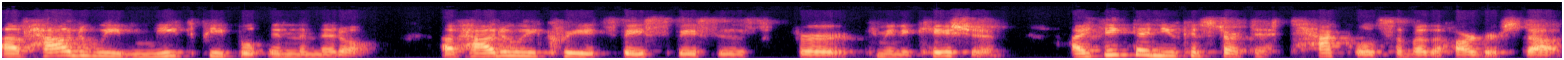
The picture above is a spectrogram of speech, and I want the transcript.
of how do we meet people in the middle, of how do we create space spaces for communication, I think then you can start to tackle some of the harder stuff.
